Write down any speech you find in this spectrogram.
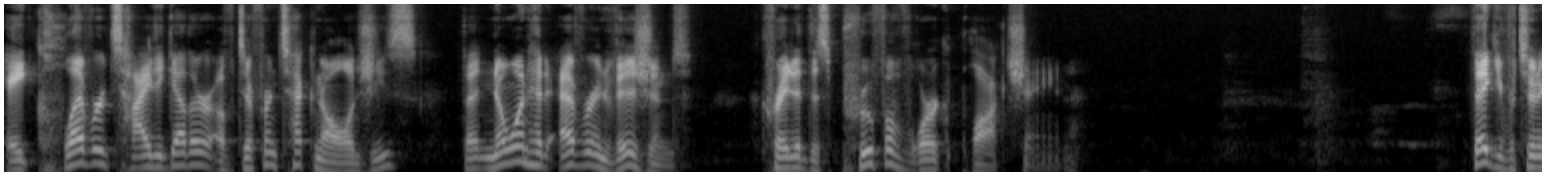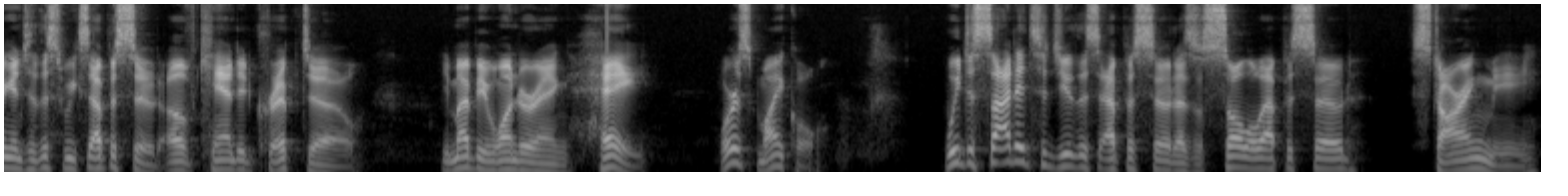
a clever tie together of different technologies that no one had ever envisioned created this proof of work blockchain. Thank you for tuning into this week's episode of Candid Crypto. You might be wondering, hey, where's Michael? We decided to do this episode as a solo episode, starring me,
